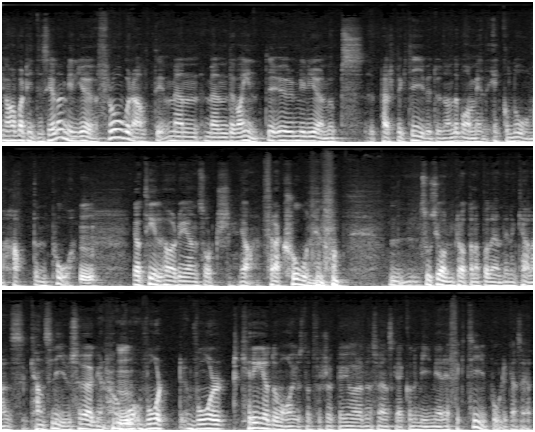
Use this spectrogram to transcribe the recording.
jag har varit intresserad av miljöfrågor alltid men, men det var inte ur miljömuppsperspektivet utan det var med ekonomhatten på. Mm. Jag tillhörde en sorts ja, fraktion inom Socialdemokraterna på den tiden kallades kanslihushögern. Mm. Och vårt, vårt credo var just att försöka göra den svenska ekonomin mer effektiv på olika sätt.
